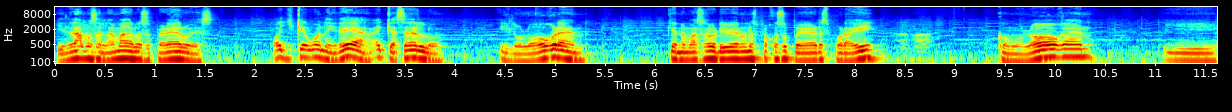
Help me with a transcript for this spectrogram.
Y le damos en la madre a los superhéroes. Oye, qué buena idea. Hay que hacerlo. Y lo logran. Que nomás sobreviven unos pocos superhéroes por ahí. Ajá. Como Logan. Y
